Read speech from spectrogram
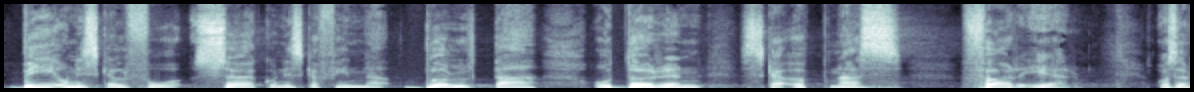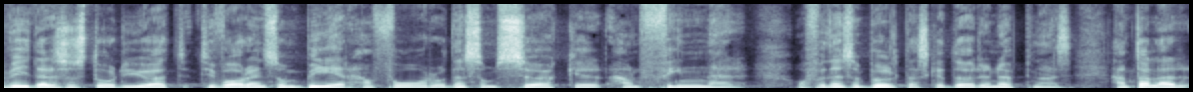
Be och ni skall få, sök och ni ska finna, bulta och dörren ska öppnas för er. Och sen vidare så står det ju att till var och en som ber han får och den som söker han finner. Och för den som bultar ska dörren öppnas. Han talar,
